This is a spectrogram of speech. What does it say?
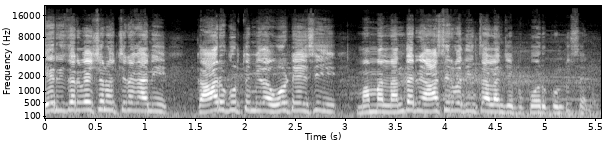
ఏ రిజర్వేషన్ వచ్చినా కానీ కారు గుర్తు మీద ఓటేసి మమ్మల్ని అందరినీ ఆశీర్వదించాలని చెప్పి కోరుకుంటూ సెలవు.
